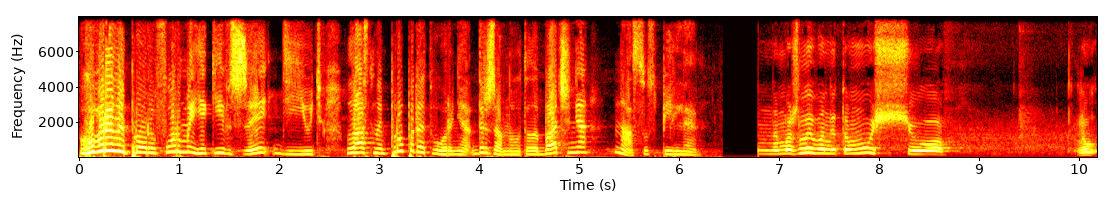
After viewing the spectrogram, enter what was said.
Говорили про реформи, які вже діють. Власне, про перетворення державного телебачення на суспільне. Неможливо не тому, що ну,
